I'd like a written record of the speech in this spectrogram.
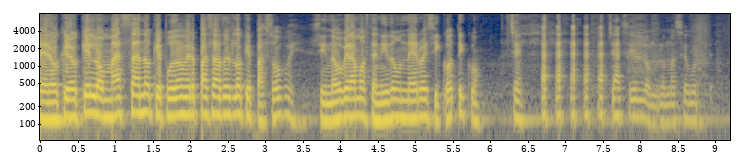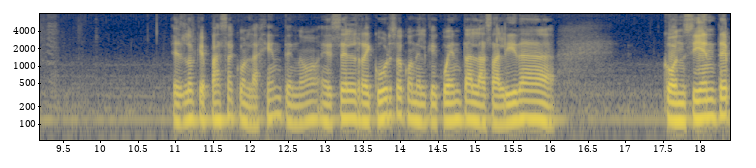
Pero creo que lo más sano que pudo haber pasado es lo que pasó, güey. si no hubiéramos tenido un héroe psicótico. Sí. Sí, sí, lo, lo más seguro. Es lo que pasa con la gente, ¿no? Es el recurso con el que cuenta la salida consciente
